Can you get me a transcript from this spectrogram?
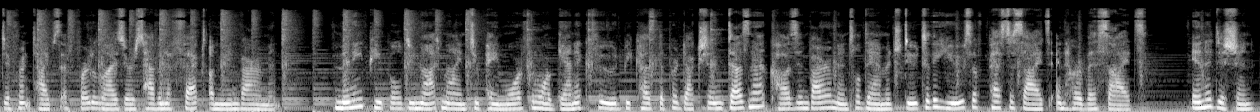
different types of fertilizers have an effect on the environment. Many people do not mind to pay more for organic food because the production does not cause environmental damage due to the use of pesticides and herbicides. In addition,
